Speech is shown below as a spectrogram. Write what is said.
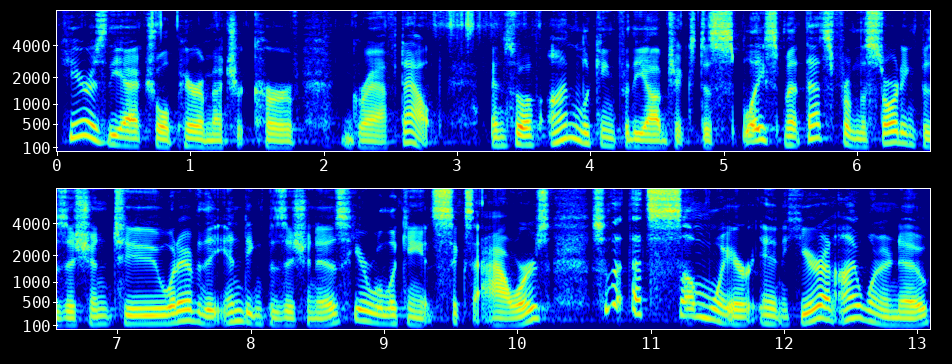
here is the actual parametric curve graphed out. And so if I'm looking for the object's displacement, that's from the starting position to whatever the ending position is. Here we're looking at six hours, so that, that's somewhere in here, and I want to know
